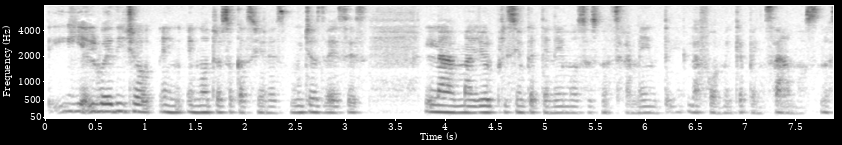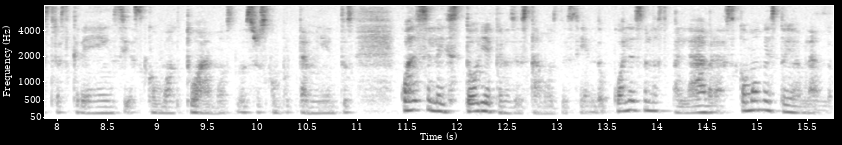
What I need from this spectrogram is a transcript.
y lo he dicho en, en otras ocasiones, muchas veces, la mayor prisión que tenemos es nuestra mente, la forma en que pensamos, nuestras creencias, cómo actuamos, nuestros comportamientos, cuál es la historia que nos estamos diciendo, cuáles son las palabras, cómo me estoy hablando.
